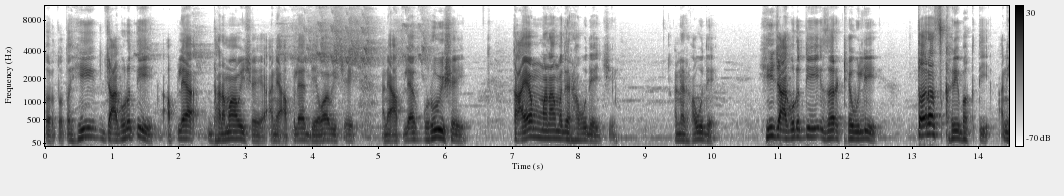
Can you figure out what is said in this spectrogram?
करतो. तर ही जागृती आपल्या धर्माविषयी आणि आपल्या देवाविषयी आणि आपल्या गुरुविषयी कायम मनामध्ये राहू द्यायची आणि राहू दे. ही जागृती जर ठेवली तरच खरी भक्ती आणि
